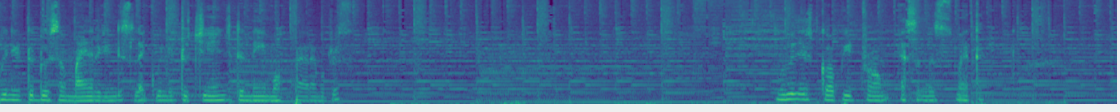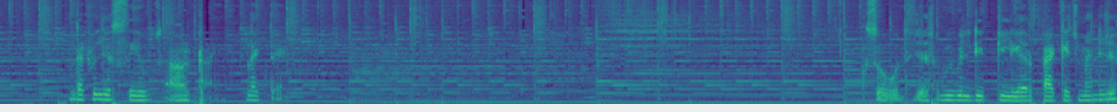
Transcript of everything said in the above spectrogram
we need to do some minor changes like we need to change the name of parameters. We will just copy it from sms method. That will just save our time like that. So just we will declare package manager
